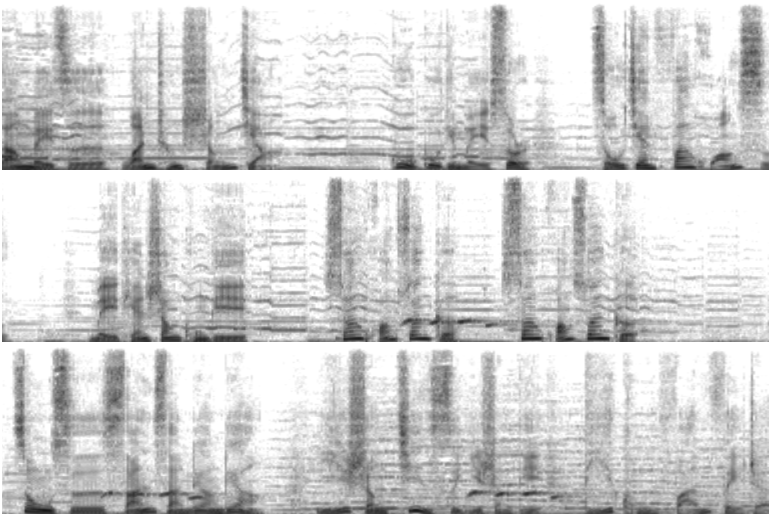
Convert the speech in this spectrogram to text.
当妹子完成生姜，鼓鼓的梅穗儿逐渐泛黄时，每天上空的酸黄酸葛，酸黄酸葛，总是三三两两，一声紧似一声的。低空翻飞着，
